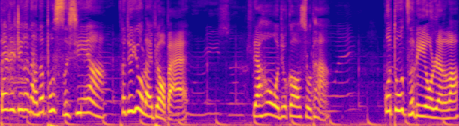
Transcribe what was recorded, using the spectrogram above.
但是这个男的不死心呀，他就又来表白，然后我就告诉他，我肚子里有人了。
